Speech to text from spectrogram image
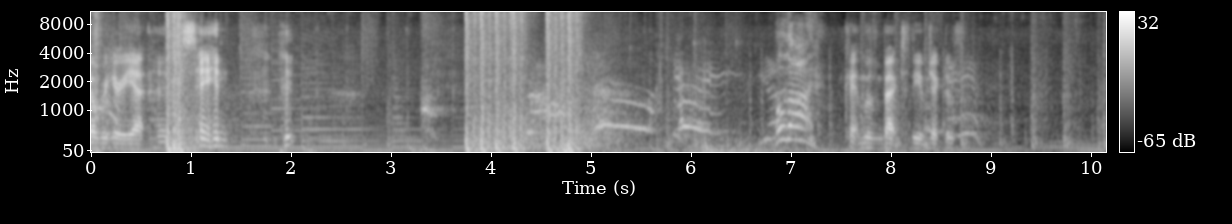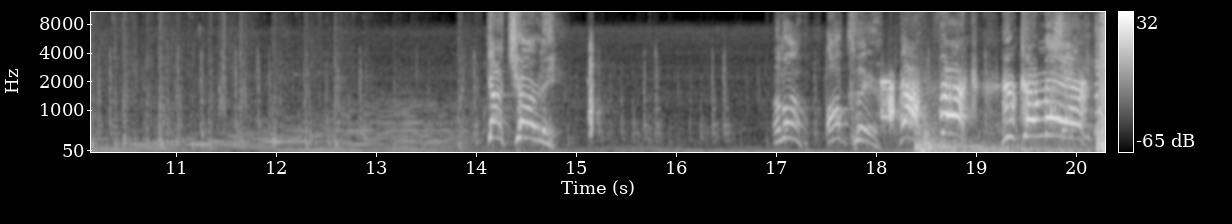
Over here yet. Just saying. Hold on. Okay, moving back to the objective. Got Charlie. I'm up. All clear. Ah, fuck! You come more!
